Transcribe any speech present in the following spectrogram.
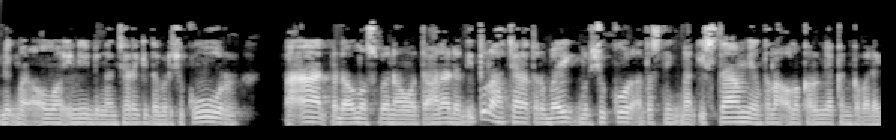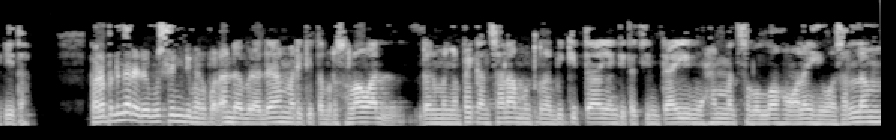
nikmat Allah ini dengan cara kita bersyukur taat pada Allah Subhanahu wa taala dan itulah cara terbaik bersyukur atas nikmat Islam yang telah Allah karuniakan kepada kita. Para pendengar dari muslim di mana pun anda berada, mari kita berselawat dan menyampaikan salam untuk Nabi kita yang kita cintai Muhammad Sallallahu Alaihi Wasallam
